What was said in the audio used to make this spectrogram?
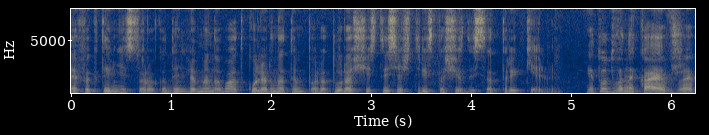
ефективність 41 люменоват, колірна температура 6363 Кельвін. І тут виникає вже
